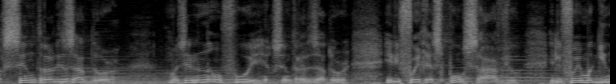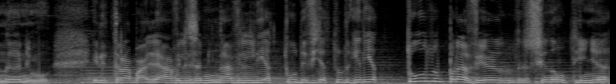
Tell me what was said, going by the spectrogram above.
centralizador. Mas ele não foi centralizador. Ele foi responsável, ele foi magnânimo. Ele trabalhava, ele examinava, ele lia tudo e via tudo, queria tudo para ver se não tinha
